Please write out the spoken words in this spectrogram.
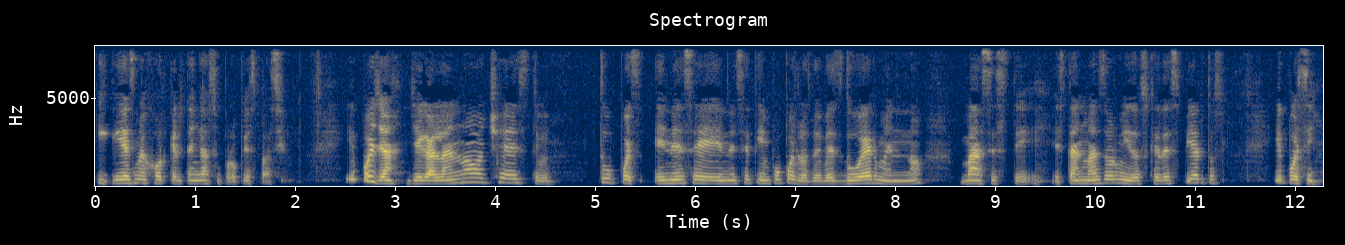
y es mejor que él tenga su propio espacio. Y pues ya, llega la noche, este, tú pues en ese, en ese tiempo pues los bebés duermen, ¿no? Más, este, están más dormidos que despiertos. Y pues sí,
